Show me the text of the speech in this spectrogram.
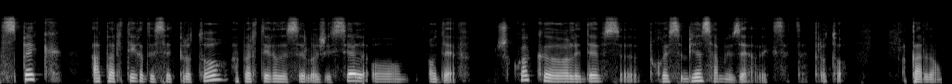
specs à partir de cette proto, à partir de ce logiciel aux aux devs. Je crois que les devs pourraient bien s'amuser avec cette proto. Pardon,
